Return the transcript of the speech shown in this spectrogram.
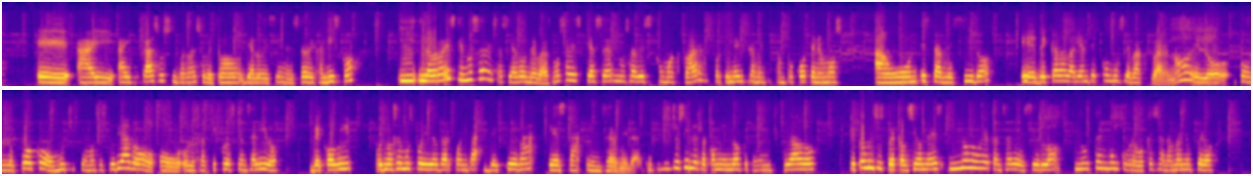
Eh, hay, hay casos importantes, sobre todo, ya lo decía, en el estado de Jalisco, y, la verdad es que no sabes hacia dónde vas, no sabes qué hacer, no sabes cómo actuar, porque médicamente tampoco tenemos aún establecido eh, de cada variante cómo se va a actuar, ¿no? con lo poco o mucho que hemos estudiado o, los artículos que han salido de COVID, pues nos hemos podido dar cuenta de qué va esta enfermedad. Entonces yo sí les recomiendo que tengan mucho cuidado, que tomen sus precauciones. No me voy a cansar de decirlo, no tengo un cubrebocas a la mano, pero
